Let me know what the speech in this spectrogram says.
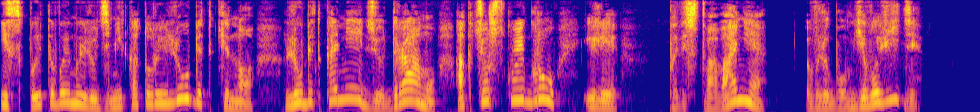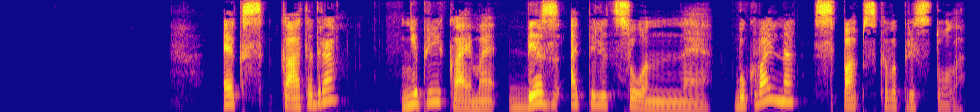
испытываемые людьми, которые любят кино, любят комедию, драму, актерскую игру или повествование в любом его виде. Экс-катедра — непререкаемое, безапелляционное, буквально с папского престола.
